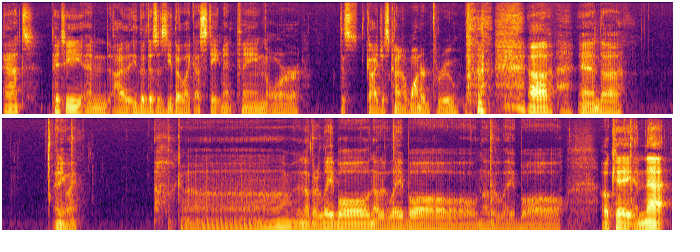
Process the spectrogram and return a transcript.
at Pitti and I, either this is either like a statement thing or this guy just kind of wandered through. uh, and uh, anyway, uh, another label, another label. Okay, and that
